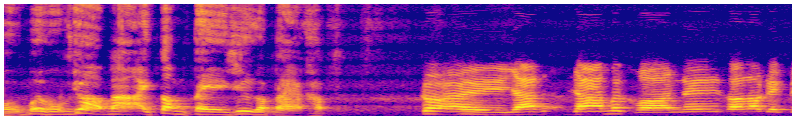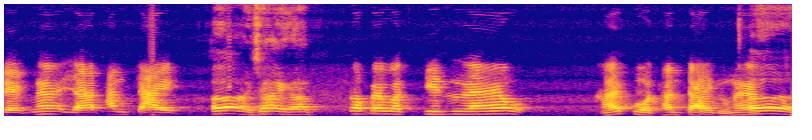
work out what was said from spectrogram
ผมเออผมชอบมากไอ้ต้องเตะชื่อก็แปลกครับ ก็ไอ้ยายาเมื่อก่อนในตอนเราเด็กๆนะยาทันใจ เออใช่ครับ ก็แปลว่ากินแล้ว หายปวดทันใจถูกไหมฮะเออ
